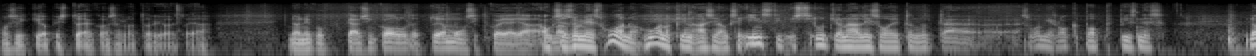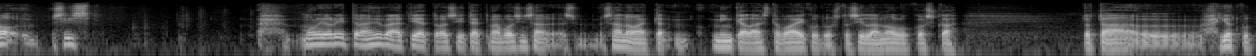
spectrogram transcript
musiikkiopistoja ja konservatorioita ja ne on niin kuin täysin koulutettuja muusikkoja. Ja Onko se sun mielestä huono, huonokin asia? Onko se institutionalisoitunut äh, Suomi rock pop business? No siis mulla ei ole riittävän hyvää tietoa siitä, että mä voisin sanoa, että minkälaista vaikutusta sillä on ollut, koska tota, jotkut,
